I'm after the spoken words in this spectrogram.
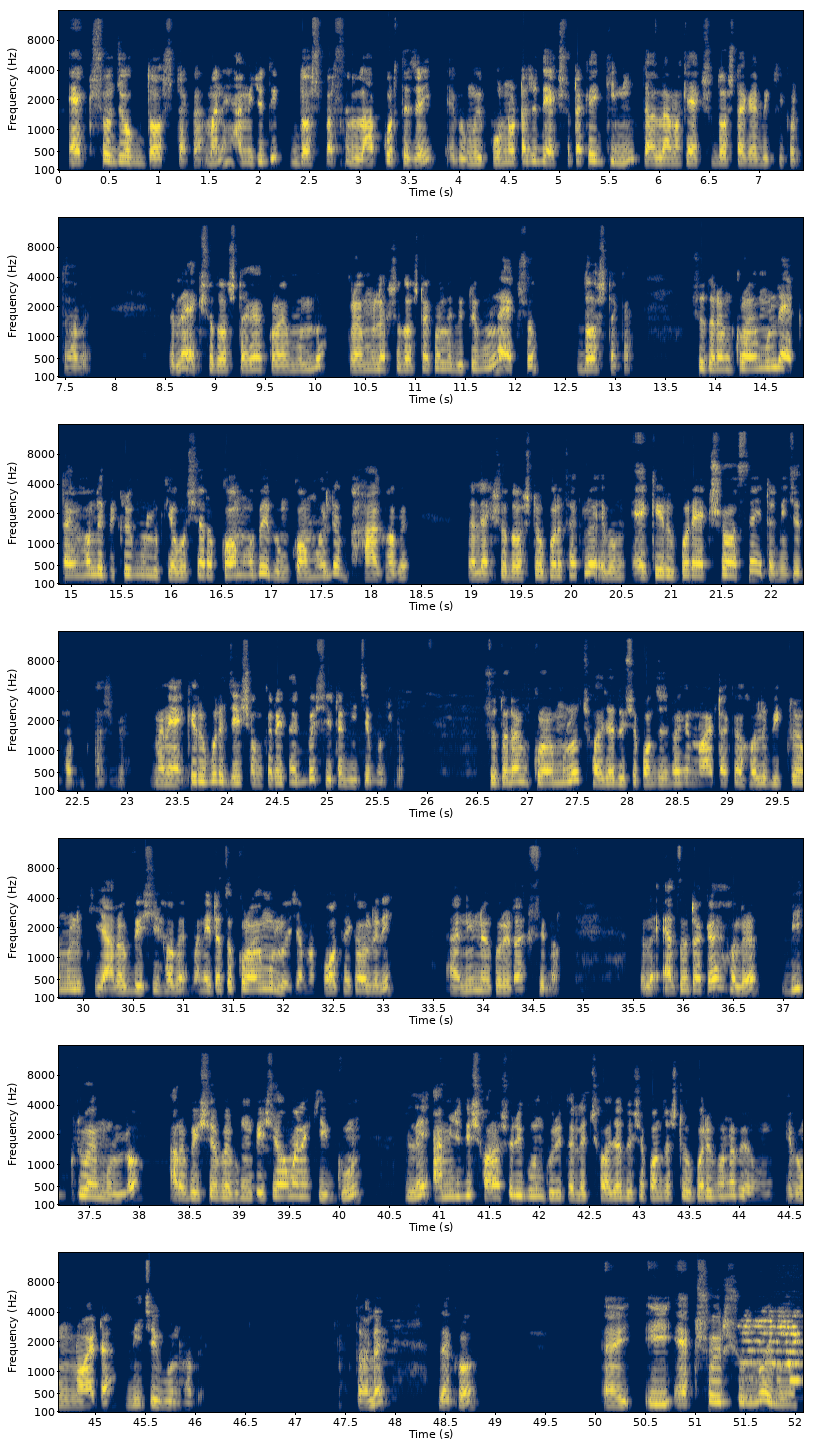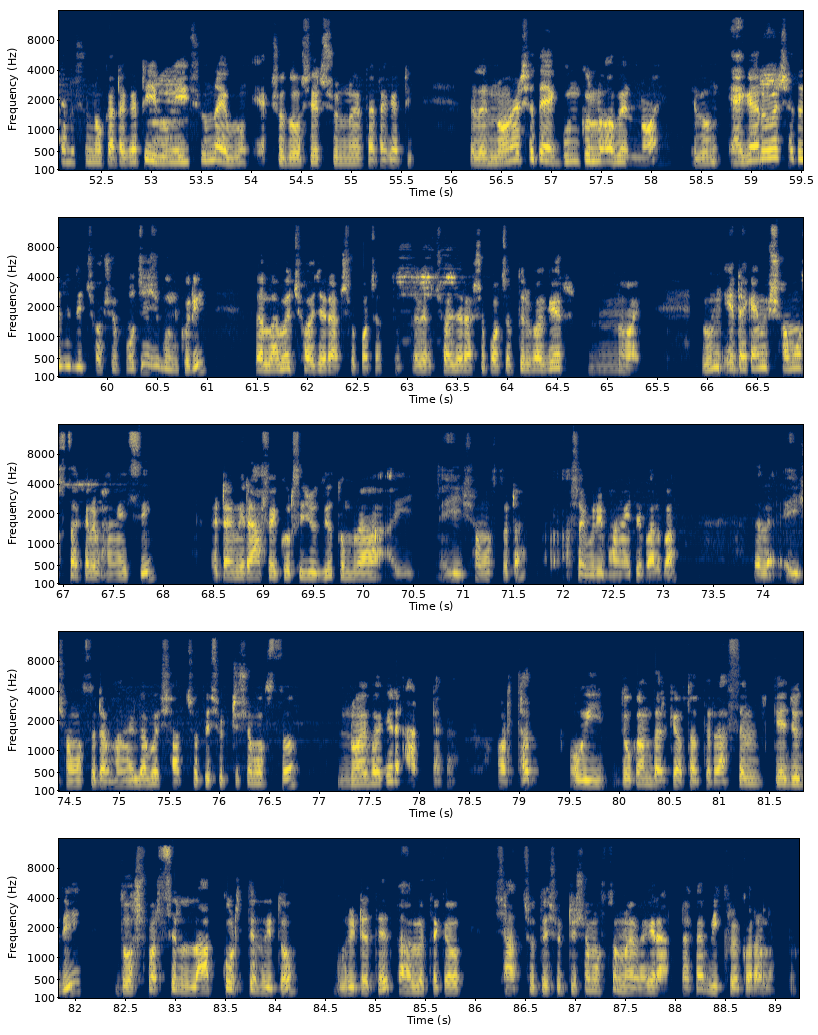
একশো যোগ দশ টাকা। মানে আমি যদি দশ পার্সেন্ট লাভ করতে যাই এবং ওই পণ্যটা যদি একশো টাকায় কিনি, তাহলে আমাকে একশো দশ টাকায় বিক্রি করতে হবে। তাহলে একশো দশ টাকা ক্রয় মূল্য ক্রয় মূল্য একশো দশ টাকা হলে বিক্রয় মূল্য একশো দশ টাকা। সুতরাং ক্রয় মূল্য এক টাকা হলে বিক্রয় মূল্য কি অবশ্যই আরও কম হবে এবং কম হলে ভাগ হবে। তাহলে একশো দশটা উপরে থাকল এবং একের উপরে একশো আছে, এটা নিচে আসবে। মানে একের উপরে যে সংখ্যাটাই থাকবে, সেটা নিচে বসবে। সুতরাং ক্রয় মূল্য ছয় হাজার দুইশো পঞ্চাশ ভাগের নয় টাকা হলে বিক্রয় মূল্য কি আরও বেশি হবে? মানে এটা তো ক্রয় মূল্য যে আমরা ক থেকে অলরেডি নির্ণয় করে রাখছিলাম তাহলে এত টাকা হলে বিক্রয় মূল্য আরও বেশি হবে এবং বেশি হওয়া মানে কি? গুণ আমি যদি সরাসরি গুণ করি, তাহলে ছয় হাজার দুইশো পঞ্চাশটা উপরে গুণ হবে এবং নয়টা নিচে গুণ হবে। তাহলে দেখো এই একশো এর শূন্য এবং এখানে শূন্য কাটাকাটি এবং এই শূন্য এবং একশো দশের শূন্যের কাটাকাটি। তাহলে নয়ের সাথে এক গুণ করলে হবে নয় এবং এগারো এর সাথে যদি ছশো পঁচিশ গুণ করি, তাহলে হবে ছয় হাজার আটশো পঁচাত্তর। তাহলে ছয় হাজার আটশো পঁচাত্তর ভাগের নয়। এবং এটাকে আমি সমস্ত আকারে ভাঙাইছি। এটা আমি রাফে করছি যদিও তোমরা এই এই সমস্তটা আশা করি ভাঙাইতে পারবা। তাহলে এই সমস্তটা ভাঙাইলে হবে সাতশো তেষট্টি সমস্ত নয় ভাগের আট টাকা। অর্থাৎ ওই দোকানদারকে অর্থাৎ রাসেলকে যদি দশ পার্সেন্ট লাভ করতে হইতো ঘড়িটাতে, তাহলে থেকে সাতশো তেষট্টি সমস্ত নয় ভাগের আট টাকা বিক্রয় করা লাগতো।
